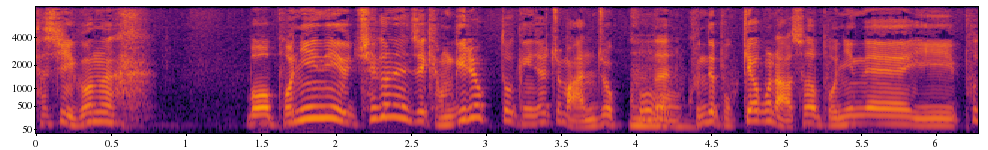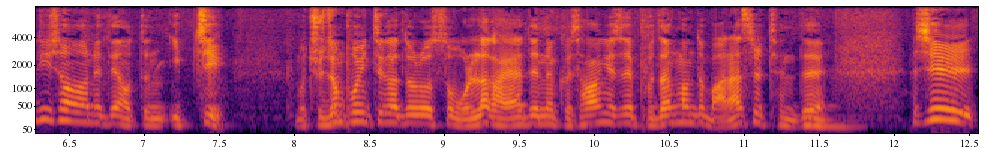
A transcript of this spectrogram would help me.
사실 이거는 뭐 본인이 최근에 이제 경기력도 굉장히 좀 안 좋고 네. 군대 복귀하고 나서 본인의 이 포지션에 대한 어떤 입지, 뭐 주전 포인트 가드로서 올라가야 되는 그 상황에서의 부담감도 많았을 텐데 사실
